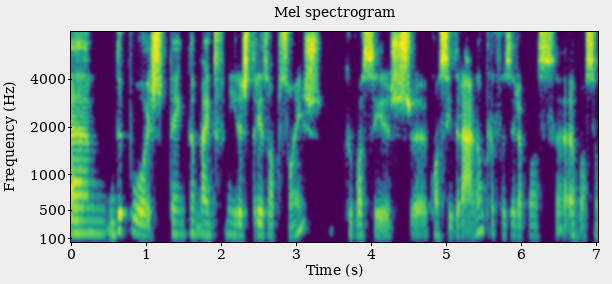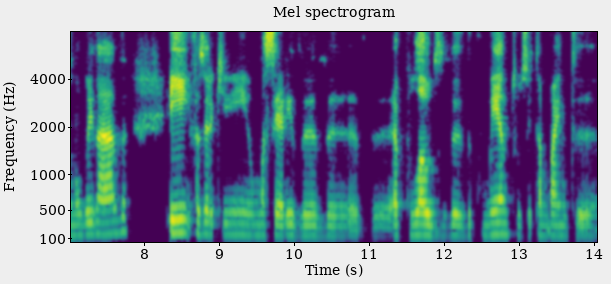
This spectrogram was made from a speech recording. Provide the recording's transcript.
Um, depois tem também definir as três opções que vocês consideraram para fazer a vossa, a vossa mobilidade e fazer aqui uma série de, de, de upload de documentos e também de,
